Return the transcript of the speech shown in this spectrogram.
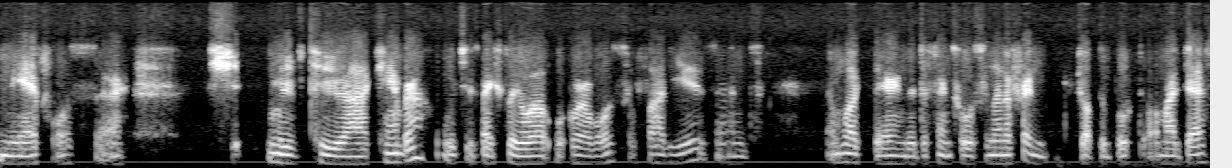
in the Air Force. So moved to uh, Canberra, which is basically where, where I was for five years, and and worked there in the Defence Force. And then a friend dropped a book on my desk,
